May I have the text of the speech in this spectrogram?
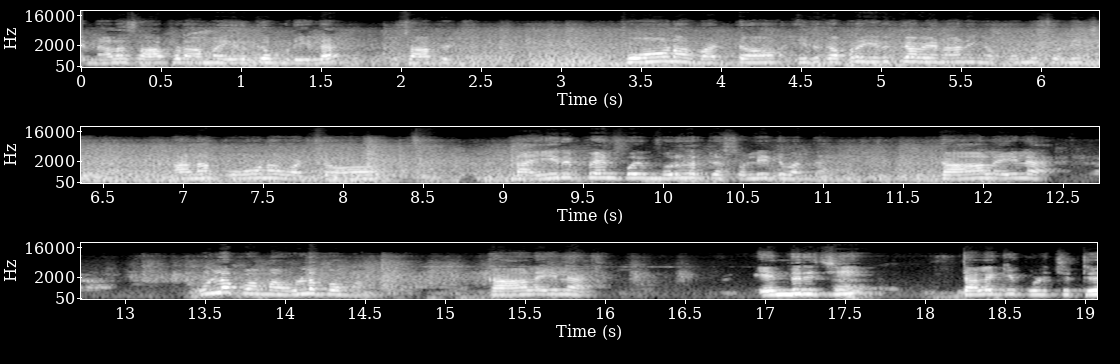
என்னால் சாப்பிடாம இருக்க முடியல. சாப்பிட்டுட்டேன் போன வட்டம் இதுக்கப்புறம் இருக்க வேணாம்னு எங்கள் பொண்ணு சொல்லிச்சு. ஆனால் போன வட்டம் நான் இருப்பேன்னு போய் முருகர்கிட்ட சொல்லிட்டு வந்தேன். காலையில் உள்ளே போமா உள்ளே போமா காலையில் எந்திரிச்சு தலைக்கு குளிச்சுட்டு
